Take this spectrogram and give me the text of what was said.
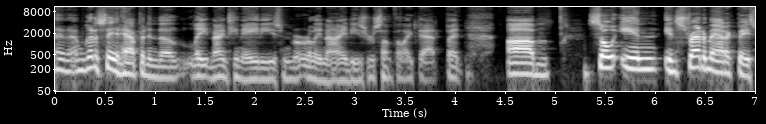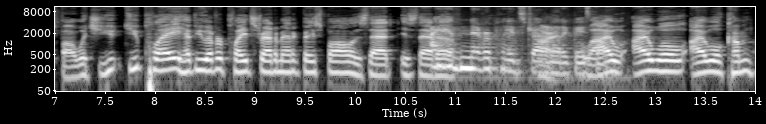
I'm going to say it happened in the late 1980s, early 90s, or something like that. But um, so in in Strat-O-Matic baseball, which you do you play? Have you ever played Strat-O-Matic baseball? Is that is that I a- have never played Strat-O-Matic right. baseball. Well, I, I will I will come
